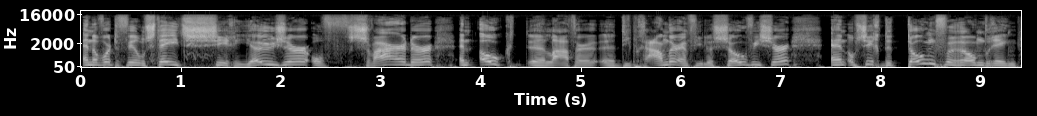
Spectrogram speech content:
En dan wordt de film steeds serieuzer of zwaarder. En ook later diepgaander en filosofischer. En op zich, de toonverandering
